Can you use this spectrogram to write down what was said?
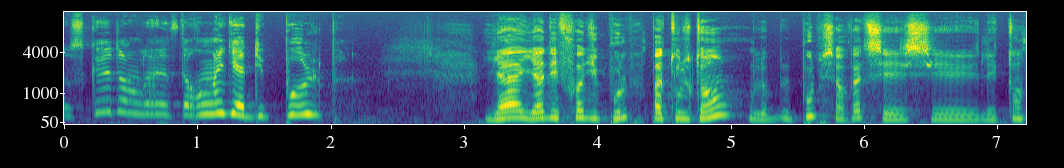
Est-ce que dans le restaurant il y a du poulpe Il y a, y a des fois du poulpe, pas tout le temps. Le, le poulpe, c'est en fait, c'est les tent-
